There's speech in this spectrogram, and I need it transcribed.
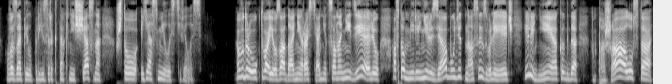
— возопил призрак так несчастно, что я смилостивилась. Вдруг твое задание растянется на неделю, а в том мире нельзя будет нас извлечь, или некогда. Ну, пожалуйста.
